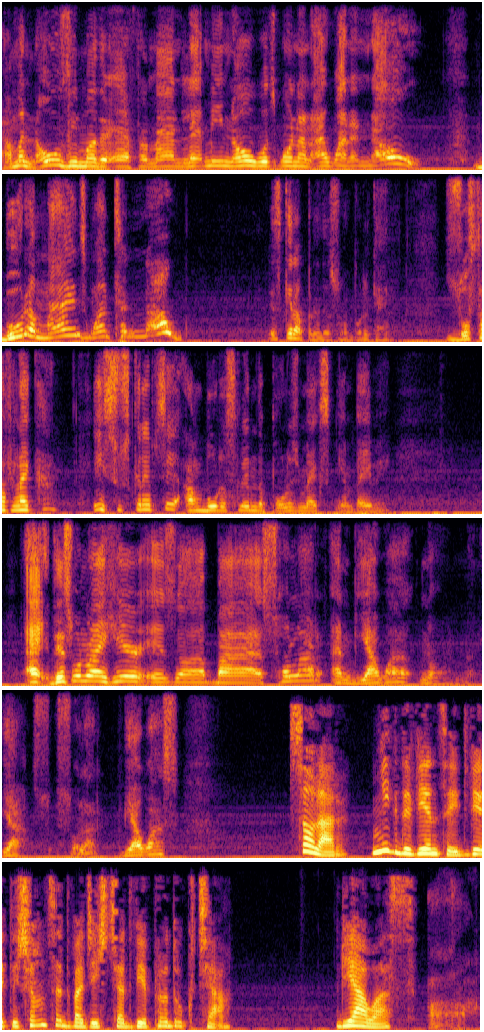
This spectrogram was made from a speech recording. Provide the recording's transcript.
I'm a nosy mother effer, man. Let me know what's going on. I want to know. Buddha minds want to know. Let's get up into this one, Buddha gang. Zostaw lajka i subskrypcję. I'm Buddha Slim, the Polish Mexican, baby. Hey, this one right here is uh, by Solar and Biawa. No, yeah, Solar, Biawas. Solar. Nigdy więcej 2022 produkcja. Białas. Ah.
